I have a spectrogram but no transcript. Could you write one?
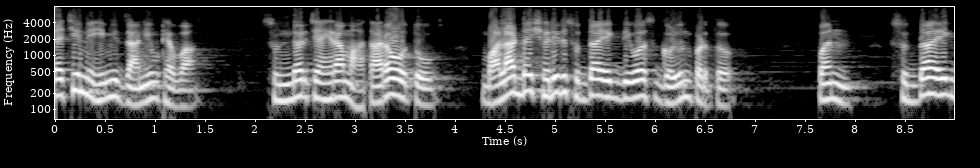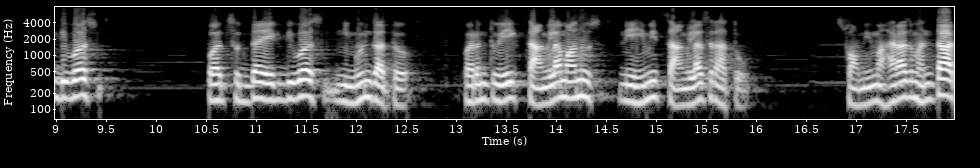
त्याची नेहमी जाणीव ठेवा. सुंदर चेहरा म्हातारा होतो. बालाढ्य शरीरसुद्धा एक दिवस गळून पडतं. पण सुद्धा एक दिवस पदसुद्धा एक दिवस निघून जातं. परंतु एक चांगला माणूस नेहमी चांगलाच राहतो. स्वामी महाराज म्हणतात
